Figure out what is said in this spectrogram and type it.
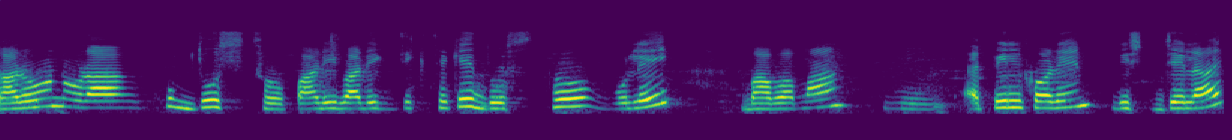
কারণ ওরা খুব দুস্থ, পারিবারিক দিক থেকে দুস্থ বলেই বাবা মা অ্যাপিল করেন জেলায়।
